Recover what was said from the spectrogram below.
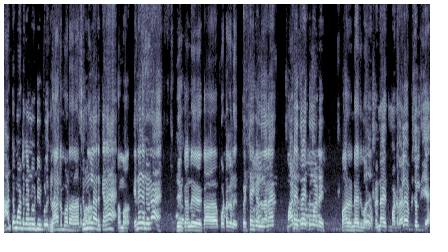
நாட்டு மாட்டு கண்ணுட்டி உங்களுக்கு நாட்டு மாடு சிம்லா இருக்கனே ஆமா. என்ன கண்ணுண்ணே? இது கண்ணு பொட்டை கண்ணு. பெட்டை கண்ணு தானே மாடு எத்தனாயிரத்து மாடு? மாடு ரெண்டாயிரத்து மாடு. ரெண்டாயிரத்து மாடு. விலை எப்படி சொல்லுதியா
